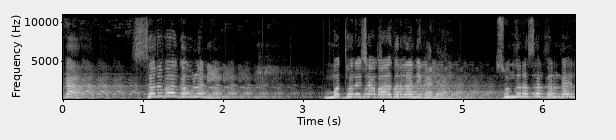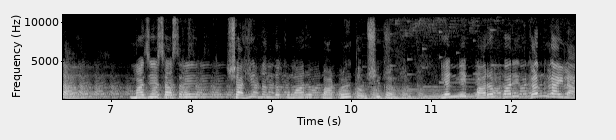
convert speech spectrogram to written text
बघा सर्व गवळणी मथुरेच्या बाजाराला निघाल्या. सुंदर असा गण गायला माझे सासरे शाहीर नंदकुमार पाटोळे तौशिकर यांनी पारंपरिक गण गायला.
